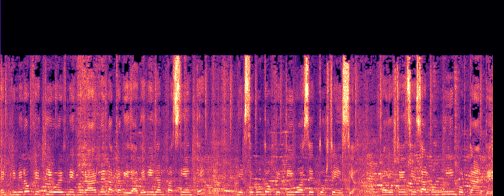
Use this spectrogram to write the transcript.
El primer objetivo es mejorarle la calidad de vida al paciente y el segundo objetivo hacer docencia. La docencia es algo muy importante.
